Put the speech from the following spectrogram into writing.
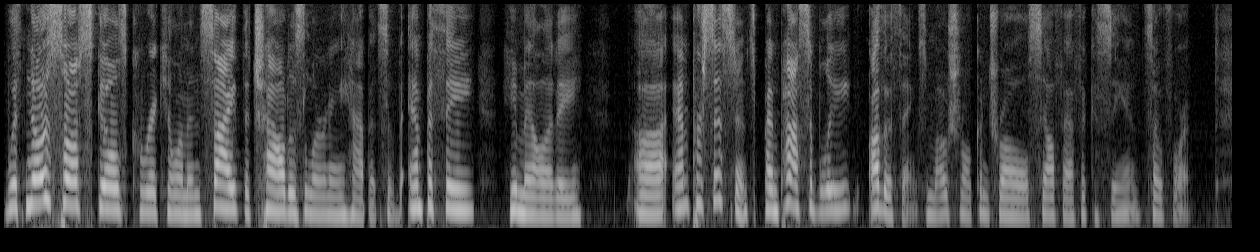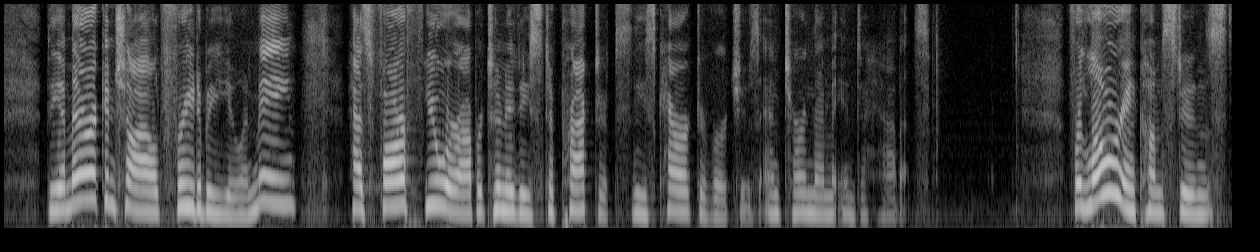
With no soft skills curriculum in sight, the child is learning habits of empathy, humility, uh, and persistence, and possibly other things, emotional control, self efficacy, and so forth. The American child, free to be you and me, has far fewer opportunities to practice these character virtues and turn them into habits. For lower income students,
